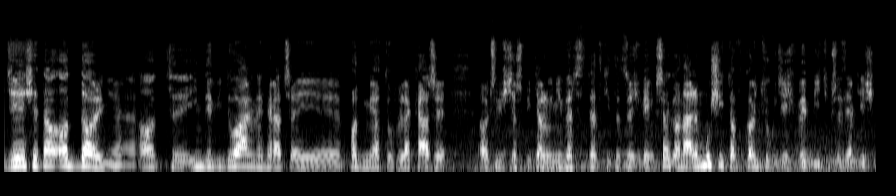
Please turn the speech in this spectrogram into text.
dzieje się to oddolnie, od indywidualnych raczej podmiotów, lekarzy. Oczywiście szpital uniwersytecki to coś większego, no ale musi to w końcu gdzieś wybić przez jakieś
